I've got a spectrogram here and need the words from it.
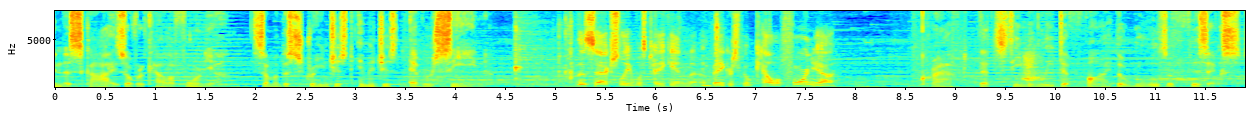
In the skies over California, some of the strangest images ever seen. This actually was taken in Bakersfield, California. Craft that seemingly defy the rules of physics.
